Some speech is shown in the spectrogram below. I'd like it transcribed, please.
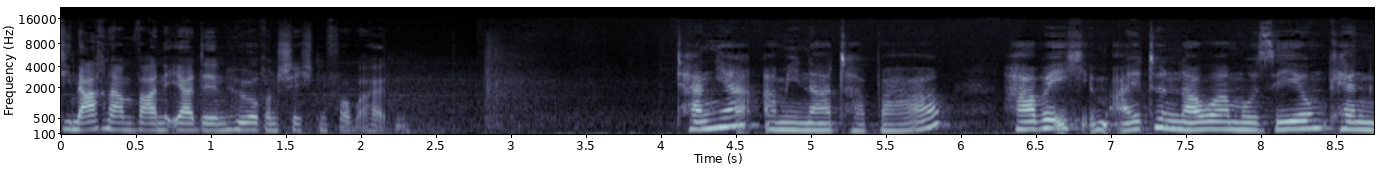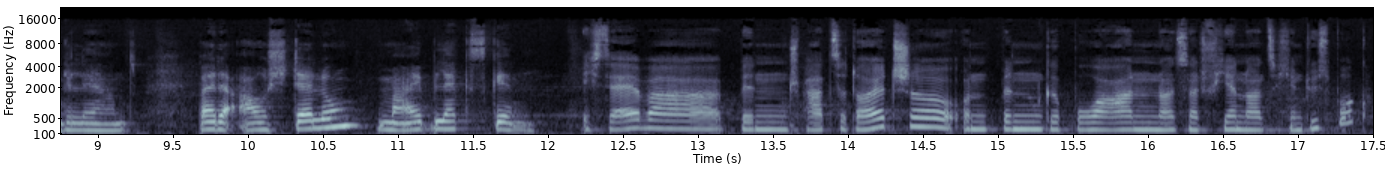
Die Nachnamen waren eher den höheren Schichten vorbehalten. Tanja Aminata Bar habe ich im Altenauer Museum kennengelernt, bei der Ausstellung My Black Skin. Ich selber bin schwarze Deutsche und bin geboren 1994 in Duisburg.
